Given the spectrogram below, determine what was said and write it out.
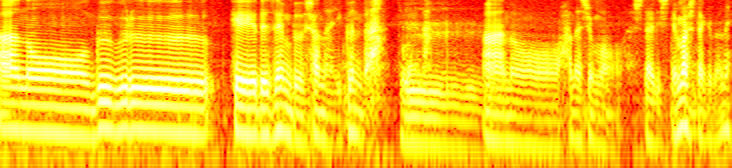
あの Google 系で全部社内行くんだ。へえあの話もしたりしてましたけどね。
